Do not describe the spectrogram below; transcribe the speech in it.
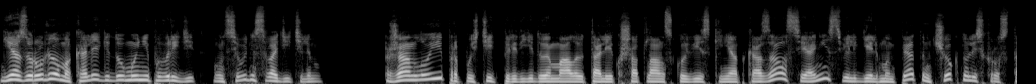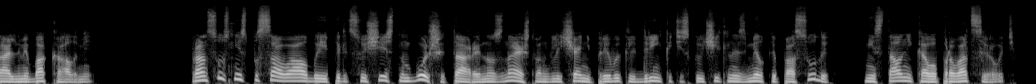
«Я за рулем, а коллеге, думаю, не повредит. Он сегодня с водителем». Жан-Луи пропустить перед едой малую талику шотландскую виски не отказался, и они с Вильгельмом Пятым чокнулись хрустальными бокалами. Француз не спасовал бы и перед существенным большей тарой, но, зная, что англичане привыкли дринкать исключительно из мелкой посуды, не стал никого провоцировать.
